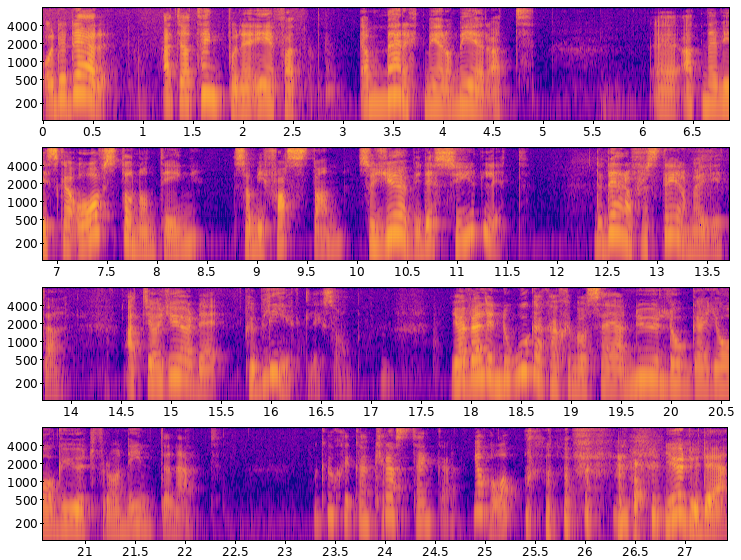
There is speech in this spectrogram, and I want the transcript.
Och det där, att jag har tänkt på det är för att jag har märkt mer och mer att, eh, att när vi ska avstå någonting, som i fastan, så gör vi det synligt. Det där har frustrerat mig lite. Att jag gör det publikt liksom. Jag är väldigt noga kanske med att säga nu loggar jag ut från internet. Man kanske kan krasst tänka, jaha, gör du det?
